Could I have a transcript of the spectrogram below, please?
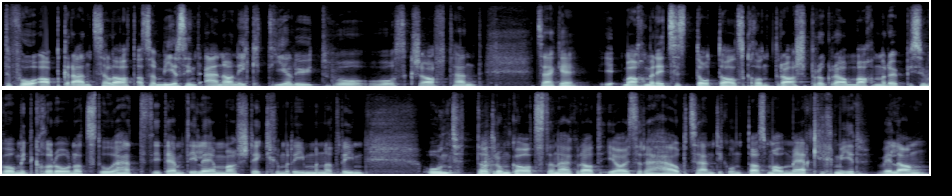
davon abgrenzen lässt. Also, wir sind auch noch nicht die Leute, die es geschafft haben, zu sagen, machen wir jetzt ein totales Kontrastprogramm, machen wir etwas, was mit Corona zu tun hat. In diesem Dilemma stecken wir immer noch drin. Und darum geht es dann auch gerade in unserer Hauptsendung. Und das mal merke ich mir, wie lange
